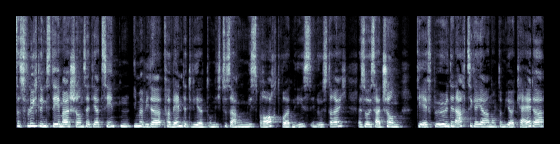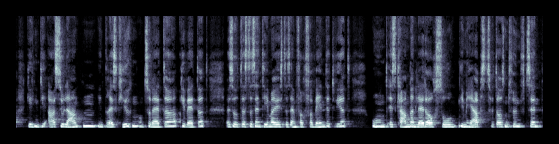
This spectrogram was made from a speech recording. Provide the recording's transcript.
das Flüchtlingsthema schon seit Jahrzehnten immer wieder verwendet wird, um nicht zu sagen missbraucht worden ist in Österreich. Also es hat schon die FPÖ in den 80er Jahren unter Jörg Haider gegen die Asylanten in Dreiskirchen und so weiter gewettert. Also, dass das ein Thema ist, das einfach verwendet wird. Und es kam dann leider auch so im Herbst 2015,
